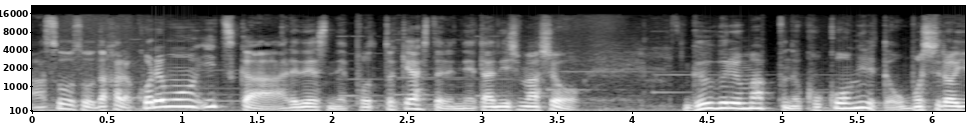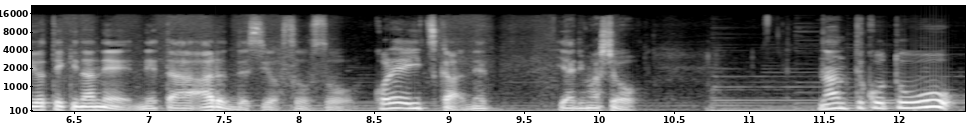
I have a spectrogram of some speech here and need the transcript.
あ、そうそう。だからこれもいつかあれですね、ポッドキャストでネタにしましょう。Google マップのここを見ると面白いよ的なね、ネタあるんですよ。そうそう。これいつかね、やりましょう。なんてことを、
